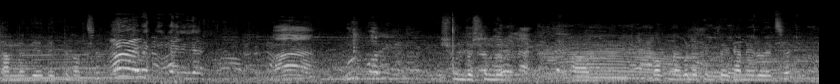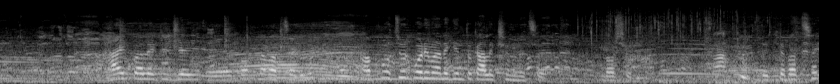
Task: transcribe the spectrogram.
সামনে দিয়ে দেখতে পাচ্ছেন। সুন্দর সুন্দর বকনাগুলো কিন্তু এখানে রয়েছে। হাই কোয়ালিটির যেই বকনা বাচ্চাগুলো প্রচুর পরিমাণে কিন্তু কালেকশন হয়েছে দর্শক। দেখতে পাচ্ছেন?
